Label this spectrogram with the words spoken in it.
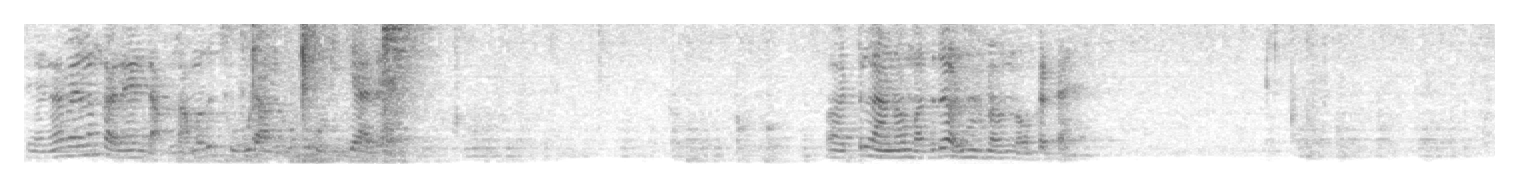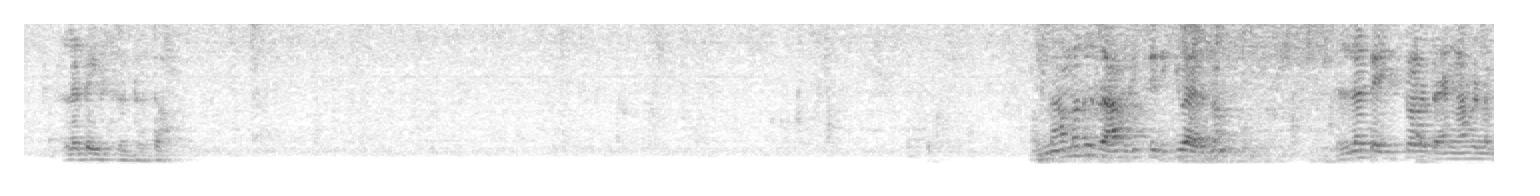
തേങ്ങ വെള്ളം കളയണ്ട. നമുക്ക് ചൂടാണ് നമുക്ക് കുടിക്കാതെ പാട്ടിലാണോ മധുരമുള്ളതാണോ നോക്കട്ടെ. നല്ല ടേസ്റ്റ് ഉണ്ട് കേട്ടോ. ഒന്നാമത് ദാഹിച്ചിരിക്കുമായിരുന്നു നല്ല ടേസ്റ്റുള്ള തേങ്ങാ വെള്ളം.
